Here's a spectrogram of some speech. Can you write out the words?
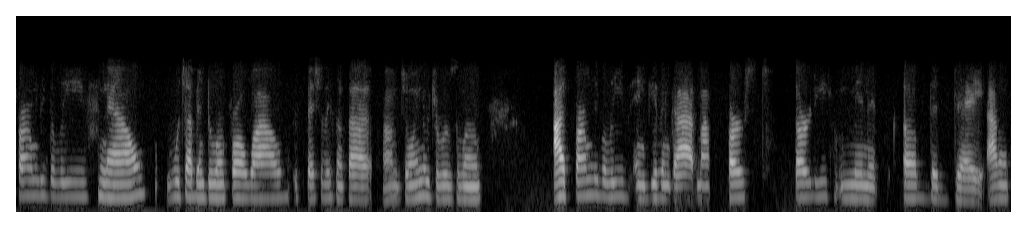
firmly believe now, which I've been doing for a while, especially since I um, joined New Jerusalem, I firmly believe in giving God my first 30 minutes of the day. I don't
